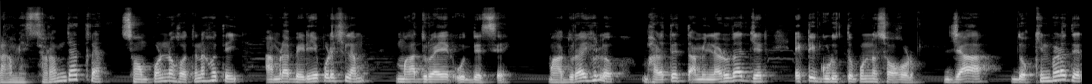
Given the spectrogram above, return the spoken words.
রামেশ্বরম যাত্রা সম্পন্ন হতে না হতেই আমরা বেরিয়ে পড়েছিলাম মাদুরাইয়ের উদ্দেশ্যে। মাদুরাই হলো ভারতের তামিলনাড়ু রাজ্যের একটি গুরুত্বপূর্ণ শহর, যা দক্ষিণ ভারতের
